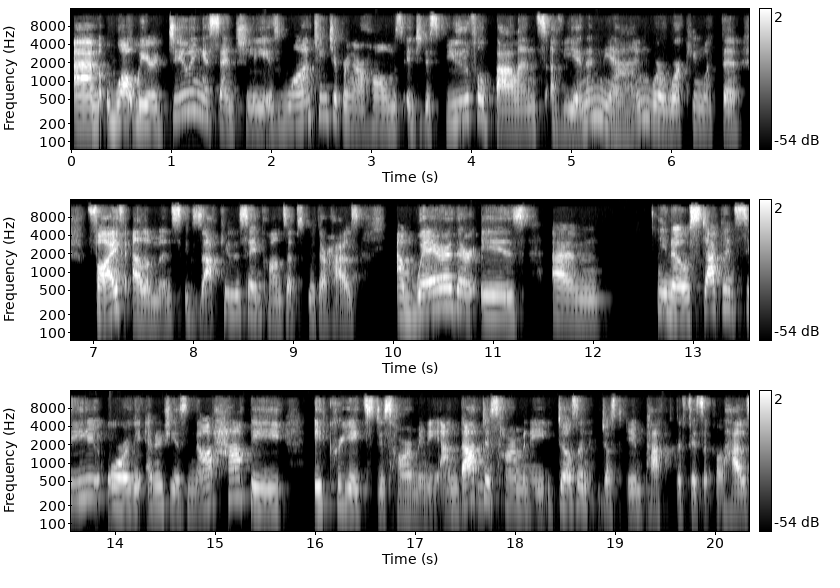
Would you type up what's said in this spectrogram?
Um, what we are doing essentially is wanting to bring our homes into this beautiful balance of yin and yang. We're working with the five elements, exactly the same concepts with our house. And where there is um, you know, stagnancy or the energy is not happy, it creates disharmony. And that mm-hmm. disharmony doesn't just impact the physical house,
